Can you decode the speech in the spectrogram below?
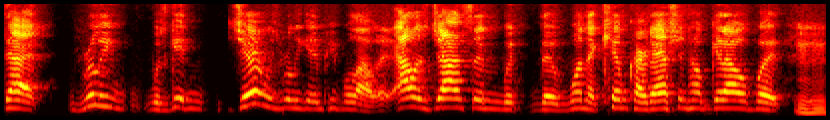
that really was getting. Jared was really getting people out. And Alice Johnson with the one that Kim Kardashian helped get out, but hmm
